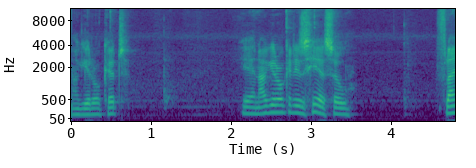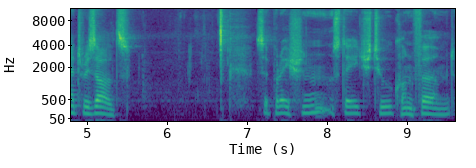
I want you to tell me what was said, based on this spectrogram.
Nagi rocket. Yeah, Nagi rocket is here, so flight results. Separation stage 2 confirmed.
